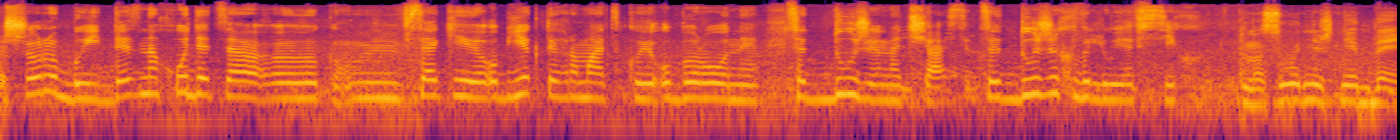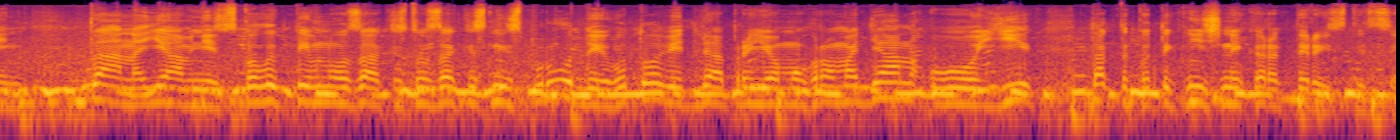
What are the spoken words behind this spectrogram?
що робити, де знаходяться е, всякі об'єкти громадської оборони. Це дуже на часі, це дуже хвилює всіх. На сьогоднішній день та наявність колективного захисту захисні споруди готові для прийому громадян у їх тактико-технічній характеристиці.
